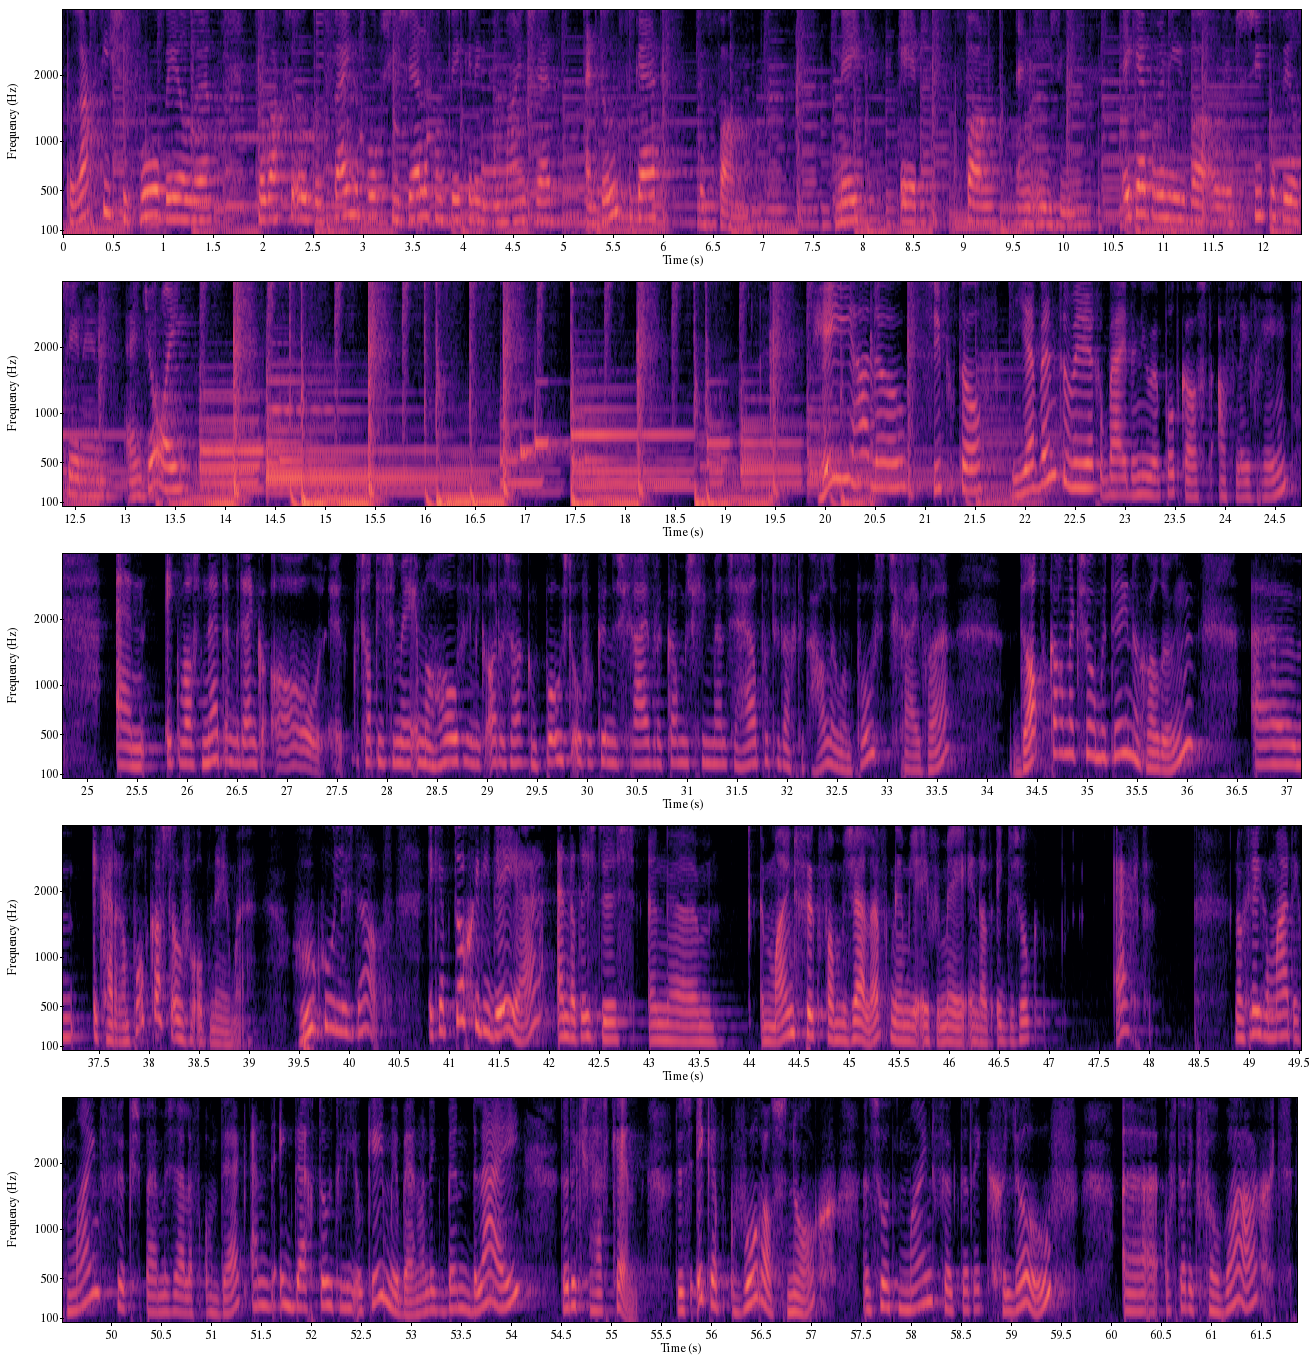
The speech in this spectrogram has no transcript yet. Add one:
praktische voorbeelden. Verwacht ook een fijne portie zelfontwikkeling en mindset. En don't forget the fun. Make it fun and easy. Ik heb er in ieder geval alweer super veel zin in. Enjoy! Hey, hallo. Super tof. Jij bent er weer bij de nieuwe podcast aflevering. En ik was net aan het bedenken, oh, ik zat iets mee in mijn hoofd. En ik, oh, daar zou ik een post over kunnen schrijven. Dat kan misschien mensen helpen. Toen dacht ik, hallo, een post schrijven? Dat kan ik zo meteen nog wel doen. Ehm, ik ga er een podcast over opnemen. Hoe cool is dat? Ik heb toch het idee, hè? En dat is dus een, um, een mindfuck van mezelf. Ik neem je even mee in dat ik dus ook echt nog regelmatig mindfucks bij mezelf ontdek. En ik daar totally oké mee ben. Want ik ben blij dat ik ze herken. Dus ik heb vooralsnog een soort mindfuck dat ik geloof. Uh, of dat ik verwacht.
